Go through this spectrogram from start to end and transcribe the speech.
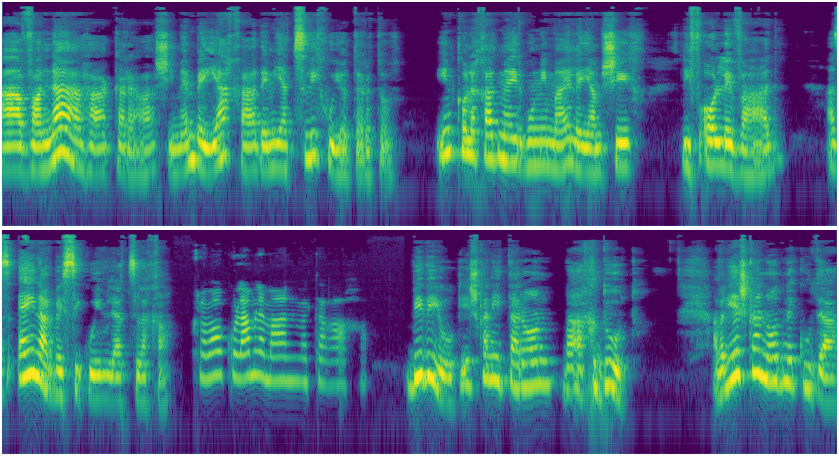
ההבנה, ההכרה, שאם הם ביחד הם יצליחו יותר טוב. אם כל אחד מהארגונים האלה ימשיך לפעול לבד, אז אין הרבה סיכויים להצלחה. כלומר, כולם למען מטרה אחת. בדיוק, יש כאן יתרון באחדות. אבל יש כאן עוד נקודה.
